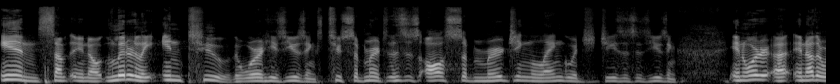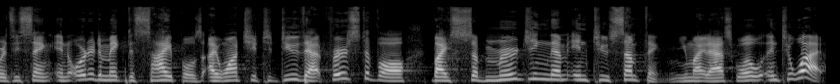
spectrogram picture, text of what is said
in something, you know, literally into the word he's using, to submerge. This is all submerging language Jesus is using. In, order, uh, in other words, he's saying, in order to make disciples, I want you to do that, first of all, by submerging them into something. You might ask, well, into what?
